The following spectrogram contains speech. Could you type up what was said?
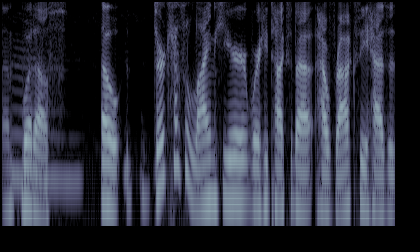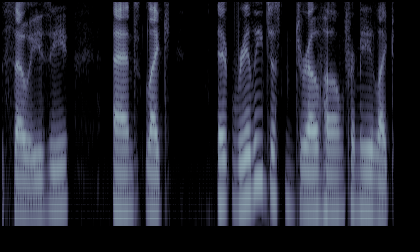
Um, what else? Um, Oh, Dirk has a line here where he talks about how Roxy has it so easy. And like it really just drove home for me like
